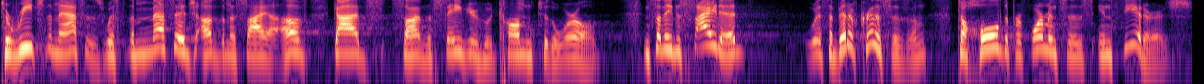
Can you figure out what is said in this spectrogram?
to reach the masses with the message of the Messiah, of God's Son, the Savior who had come to the world. And so they decided, with a bit of criticism, to hold the performances in theaters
